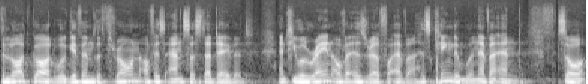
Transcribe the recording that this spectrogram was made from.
The Lord God will give him the throne of his ancestor David, and he will reign over Israel forever. His kingdom will never end. So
